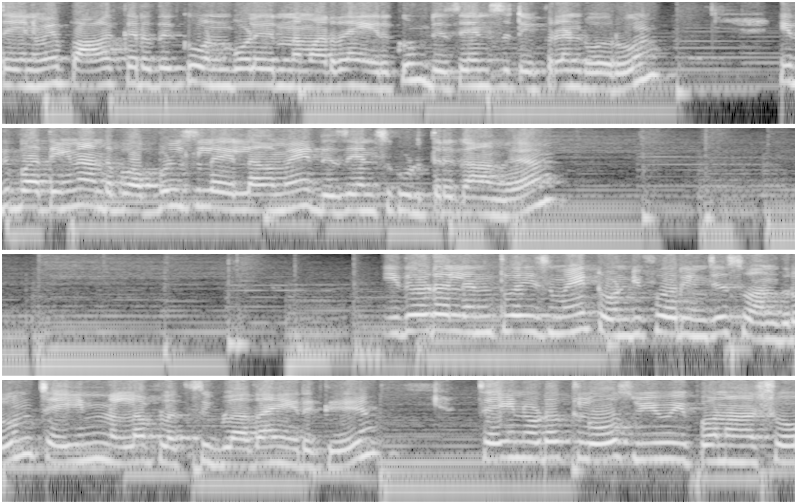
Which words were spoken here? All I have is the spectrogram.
செயினுமே பார்க்கறதுக்கு ஒன் போல இருந்த மாதிரி தான் இருக்கும். டிசைன்ஸ் டிஃப்ரெண்ட் வரும். இது பார்த்தீங்கன்னா அந்த பப்புள்ஸில் எல்லாமே டிசைன்ஸ் கொடுத்துருக்காங்க. இதோட லென்த் வைஸுமே டுவெண்ட்டி ஃபோர் இன்ச்சஸ் வந்துடும் செயின் நல்லா ஃப்ளெக்சிபிளாக தான் இருக்குது செயினோட க்ளோஸ் வியூ இப்போ நான் ஷோ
